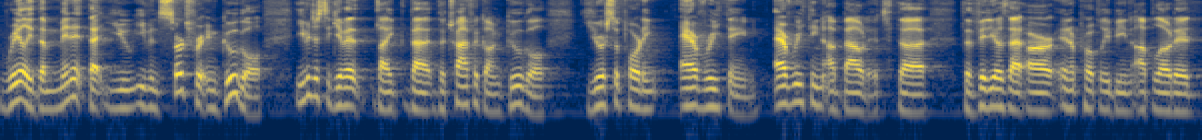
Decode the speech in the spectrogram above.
really the minute that you even search for it in Google, even just to give it like the the traffic on Google, you're supporting everything, everything about it. The the videos that are inappropriately being uploaded,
